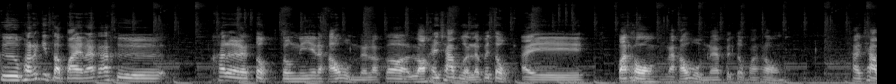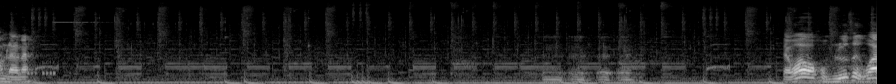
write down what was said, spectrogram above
คือภารกิจต่อไปนะก็คือข้าเรือตกตรงนี้นะครับผมเนี่ยแล้วก็รอให้ช่ำก่อนแล้วไปตกไอปลาทองนะครับผมนะไปตกปลาทอง ถ้าช่ำแล้วนะเออเออเออเออแต่ว่าผมรู้สึกว่า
